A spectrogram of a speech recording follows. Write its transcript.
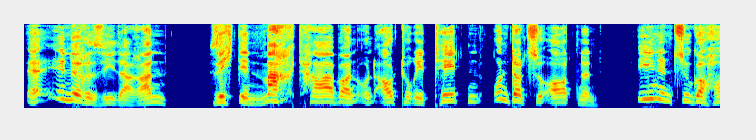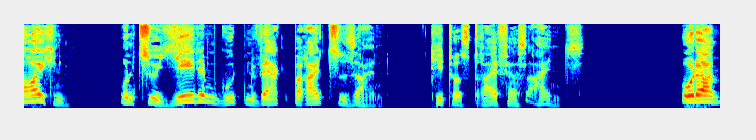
Erinnere sie daran, sich den Machthabern und Autoritäten unterzuordnen, ihnen zu gehorchen und zu jedem guten Werk bereit zu sein. Titus 3, Vers 1. Oder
